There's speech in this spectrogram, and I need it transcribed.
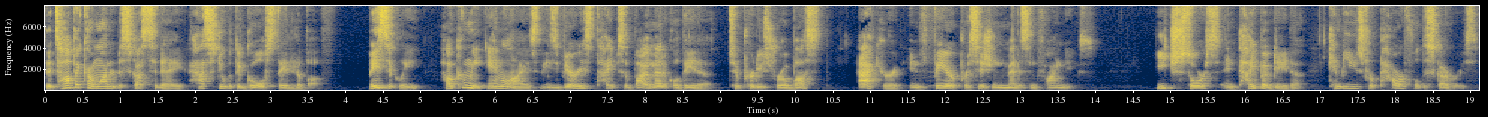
The topic I want to discuss today has to do with the goal stated above. Basically, how can we analyze these various types of biomedical data to produce robust, accurate, and fair precision medicine findings. Each source and type of data can be used for powerful discoveries,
